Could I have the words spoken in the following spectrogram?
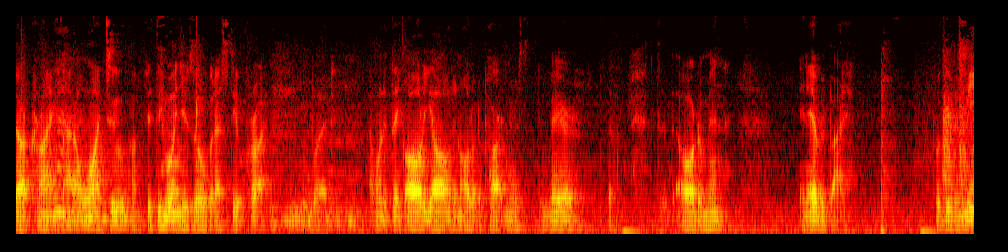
start crying, and I don't want to. I'm 51 years old, but I still cry. But I want to thank all of y'all and all of the partners, the mayor, the, the aldermen, and everybody for giving me.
